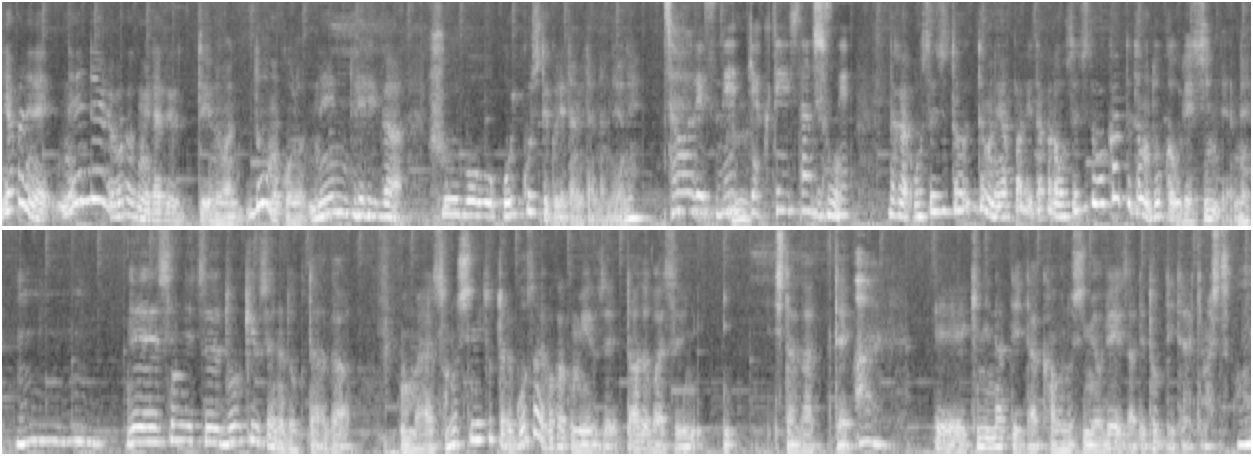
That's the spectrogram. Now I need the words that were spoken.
やっぱりね年齢より若く見られるっていうのはどうもこの年齢が風貌を追い越してくれたみたいなんだよね。そうですね、うん。逆転したんですね。だからお世辞とでもねやっぱりだからお世辞と分かっててもどっか嬉しいんだよね。うんうんで先日同級生のドクターが「お前そのシミ取ったら5歳若く見えるぜ」とアドバイスに従って、はい。えー気になっていた顔のシミをレーザーで取っていただきました、うんうん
